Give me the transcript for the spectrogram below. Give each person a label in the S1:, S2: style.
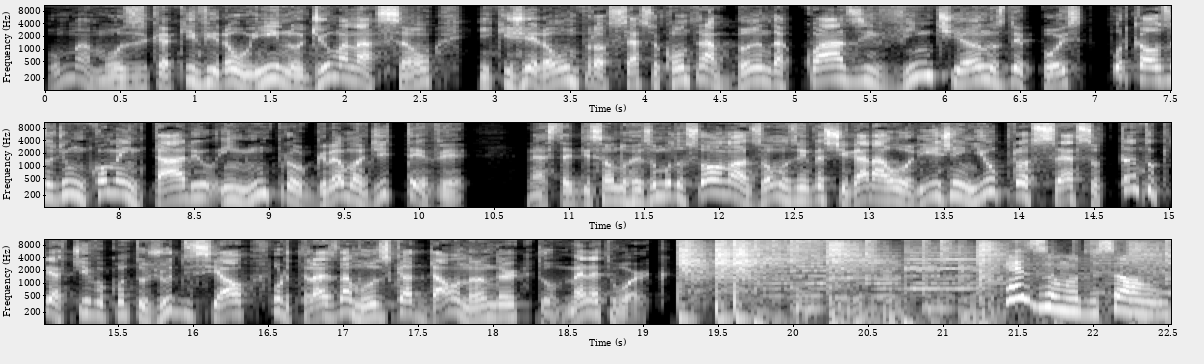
S1: Uma música que virou hino de uma nação e que gerou um processo contra a banda quase 20 anos depois por causa de um comentário em um programa de TV. Nesta edição do Resumo do Som, nós vamos investigar a origem e o processo, tanto criativo quanto judicial, por trás da música Down Under do Man at Work.
S2: Resumo do Som.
